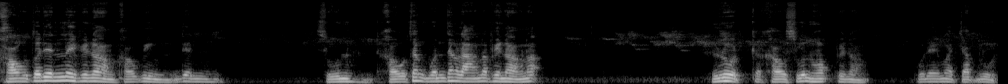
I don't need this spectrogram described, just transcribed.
เขาตัวเด่นเลยพี่น้อง เขาวิ่งเด่นศูนย์เขาทั้งบนทั้งล่างนะพี่น้องเนาะลูดกับเขาศูนย์หกพี่น้อง ผู้ใดมาจับหลุด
